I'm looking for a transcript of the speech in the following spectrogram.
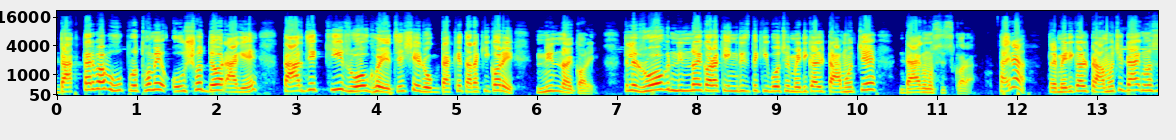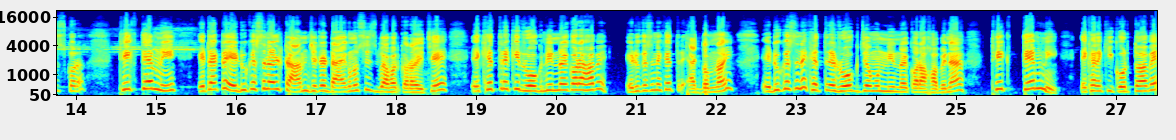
ডাক্তারবাবু প্রথমে ঔষধ দেওয়ার আগে তার যে কি রোগ হয়েছে সে রোগটাকে তারা কি করে? নির্ণয় করে। তাহলে রোগ নির্ণয় করাকে ইংরেজিতে কি বলছে? মেডিকেল টার্ম হচ্ছে ডায়াগনোসিস করা। তাই না? তাহলে মেডিকেল টার্ম হচ্ছে ডায়াগনোসিস করা। ঠিক তেমনি এটা একটা এডুকেশনাল টার্ম যেটা ডায়াগনোসিস ব্যবহার করা হয়েছে। এক্ষেত্রে কি রোগ নির্ণয় করা হবে? এডুকেশনের ক্ষেত্রে একদম নয়। এডুকেশনের ক্ষেত্রে রোগ যেমন নির্ণয় করা হবে না, ঠিক তেমনি এখানে কি করতে হবে?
